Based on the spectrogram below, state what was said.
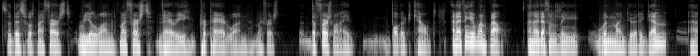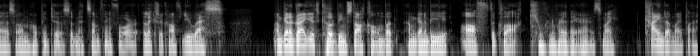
So this was my first real one, my first very prepared one, my first the first one I bothered to count. And I think it went well. And I definitely wouldn't mind do it again. Uh, so I'm hoping to submit something for ElixirConf US. I'm gonna drag you to Code BEAM Stockholm, but I'm gonna be off the clock when we're there. It's my kind of my plan.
